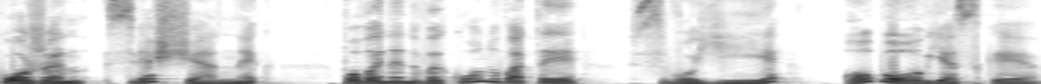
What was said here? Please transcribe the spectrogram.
Кожен священник повинен виконувати свої обов'язки.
